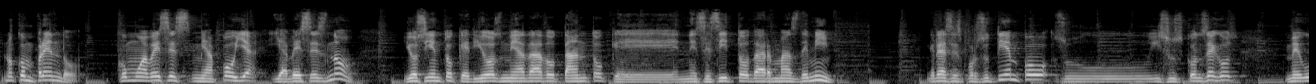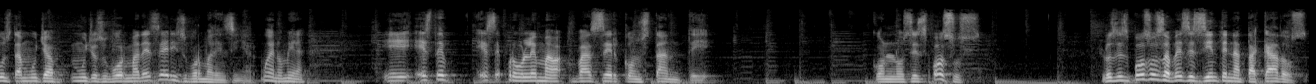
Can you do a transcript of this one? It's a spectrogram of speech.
No comprendo cómo a veces me apoya y a veces no. Yo siento que Dios me ha dado tanto que necesito dar más de mí. Gracias por su tiempo y sus consejos. Me gusta mucho, mucho su forma de ser y su forma de enseñar. Bueno, mira, eh, este, este problema va a ser constante con los esposos. Los esposos a veces sienten atacados.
